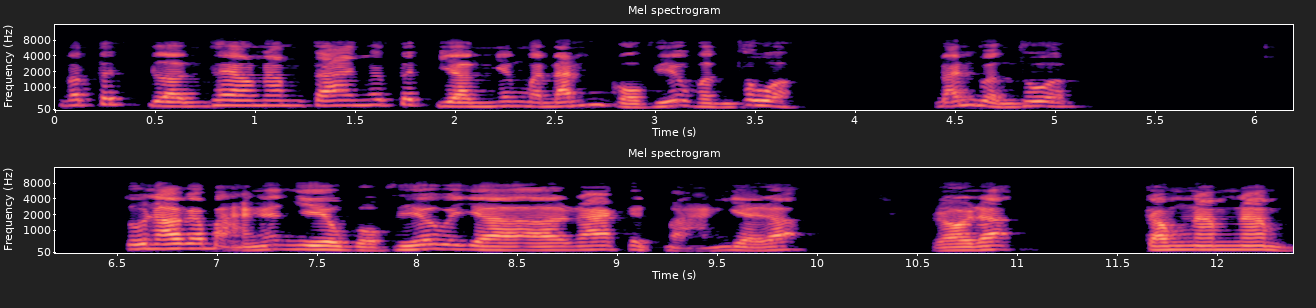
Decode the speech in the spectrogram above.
Nó tích lần theo năm tay nó tích dần nhưng mà đánh cổ phiếu vẫn thua. Đánh vẫn thua. Tôi nói các bạn nhiều cổ phiếu bây giờ ờ, ra kịch bản vậy đó. Rồi đó trong 5 năm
